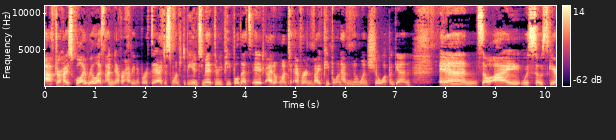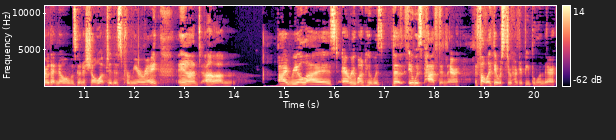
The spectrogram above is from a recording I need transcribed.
after high school, I realized I'm never having a birthday. I just wanted to be intimate, three people, that's it. I don't want to ever invite people and have no one show up again. And so I was so scared that no one was going to show up to this premiere, right? And, um, I realized everyone who was, the, it was packed in there. It felt like there was 300 people in there.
